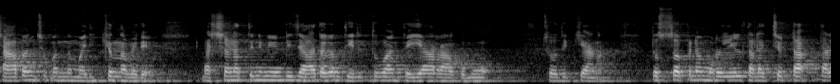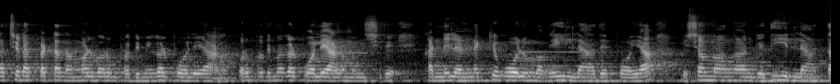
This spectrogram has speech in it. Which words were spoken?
ശാപം ചുമന്ന് മരിക്കുന്നവർ ഭക്ഷണത്തിന് വേണ്ടി ജാതകം തിരുത്തുവാൻ തയ്യാറാകുമോ? ചോദിക്കുകയാണ്. ദുസ്വപ്ന മുറിയിൽ തളച്ചിട്ട തളച്ചിടപ്പെട്ട നമ്മൾ വെറും പ്രതിമകൾ പോലെയാണ്. വെറും പ്രതിമകൾ പോലെയാണ് മനുഷ്യർ കണ്ണിൽ പോലും വകയില്ലാതെ പോയ വിഷം വാങ്ങാൻ ഗതിയില്ലാത്ത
